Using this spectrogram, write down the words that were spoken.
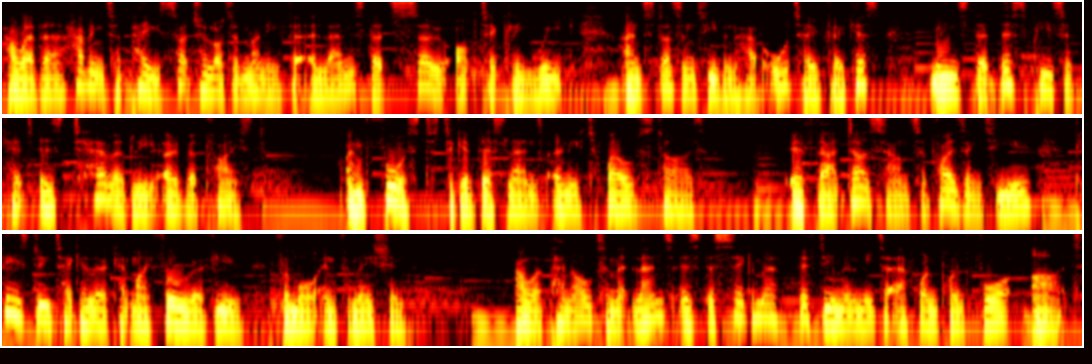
However, having to pay such a lot of money for a lens that's so optically weak and doesn't even have autofocus means that this piece of kit is terribly overpriced. I'm forced to give this lens only 12 stars. If that does sound surprising to you, please do take a look at my full review for more information. Our penultimate lens is the Sigma 50mm f1.4 Art,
